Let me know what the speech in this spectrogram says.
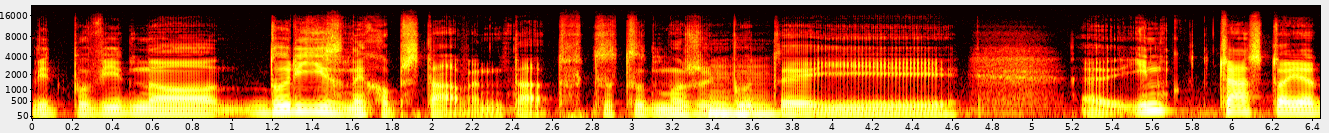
відповідно до різних обставин. Та. Тобто тут можуть mm-hmm. бути і. Е, ін часто я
